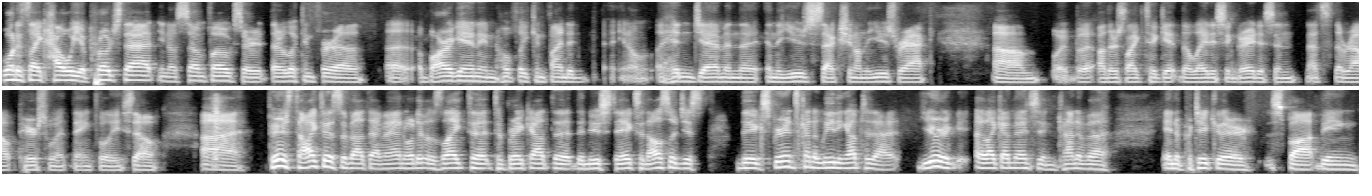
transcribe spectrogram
what it's like how we approach that you know some folks are they're looking for a, a, a bargain and hopefully can find a you know a hidden gem in the in the used section on the used rack um but, but others like to get the latest and greatest and that's the route pierce went thankfully so uh Pierce, talk to us about that, man. What it was like to to break out the the new sticks, and also just the experience kind of leading up to that. You're like I mentioned, kind of a in a particular spot, being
